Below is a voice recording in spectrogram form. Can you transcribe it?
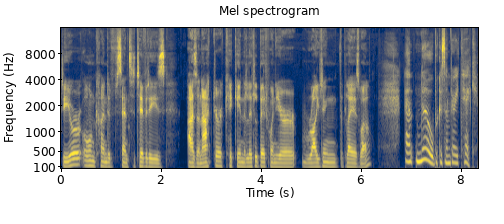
do your own kind of sensitivities as an actor kick in a little bit when you're writing the play as well? Um, no, because I'm very thick.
